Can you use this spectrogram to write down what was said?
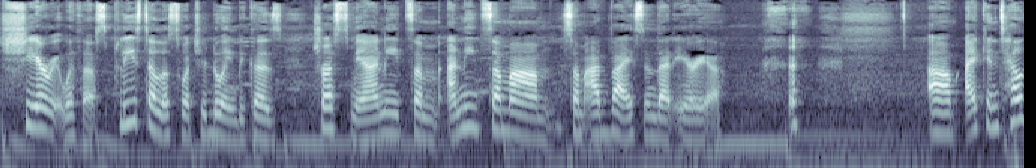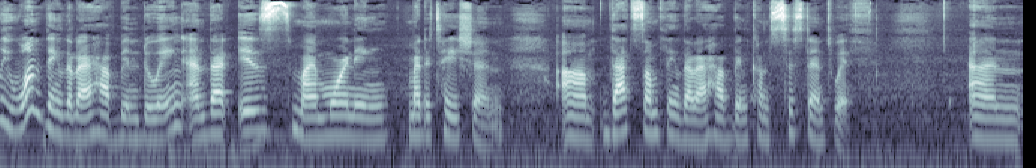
share it with us. Please tell us what you're doing because trust me i need some i need some um some advice in that area. Um, i can tell you one thing that i have been doing and that is my morning meditation. Um, that's something that i have been consistent with. And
